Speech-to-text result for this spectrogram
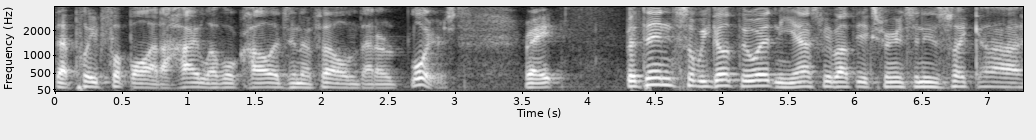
that played football at a high level, college, NFL, that are lawyers, right? But then, so we go through it, and he asked me about the experience, and he's like, uh,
